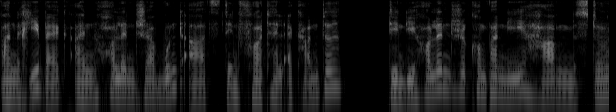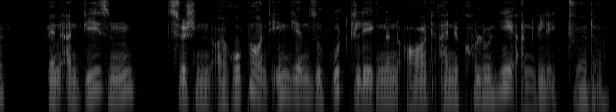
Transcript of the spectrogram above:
Van Riebeck, ein holländischer Wundarzt, den Vorteil erkannte, den die holländische Kompanie haben müsste, wenn an diesem zwischen Europa und Indien so gut gelegenen Ort eine Kolonie angelegt würde.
